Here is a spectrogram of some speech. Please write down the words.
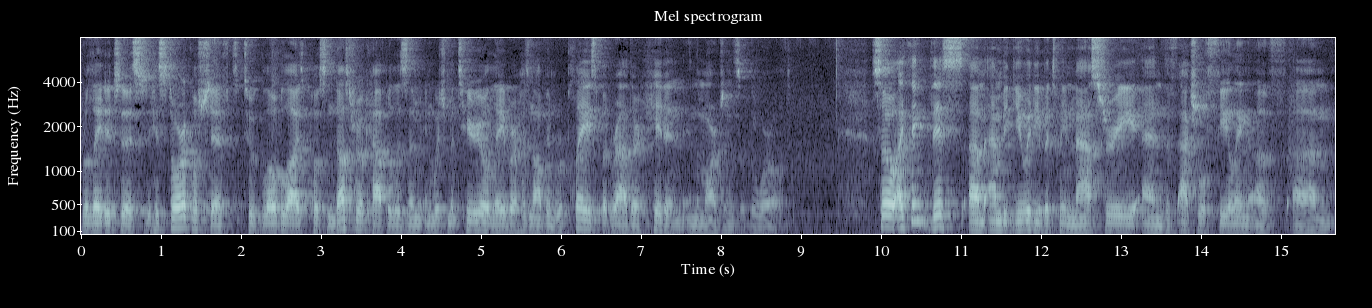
related to a historical shift to a globalized post industrial capitalism in which material labor has not been replaced, but rather hidden in the margins of the world. So, I think this um, ambiguity between mastery and the actual feeling of um,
